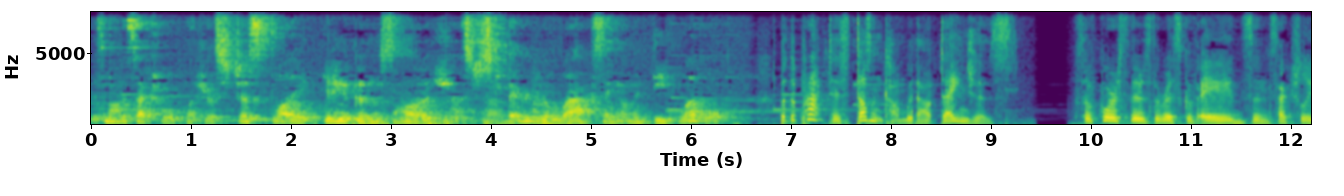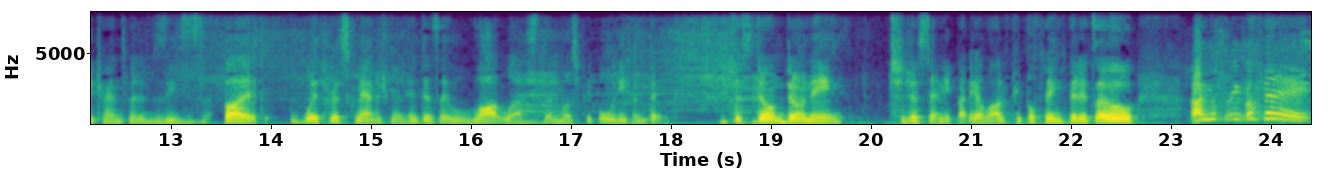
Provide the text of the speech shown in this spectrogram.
It's not a sexual pleasure. It's just like getting a good massage. It's just very relaxing on a deep level. But the practice doesn't come without dangers. So of course there's the risk of AIDS and sexually transmitted diseases, but with risk management it is a lot less than most people would even think. Just don't donate to just anybody. A lot of people think that it's, oh, I'm a free buffet.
